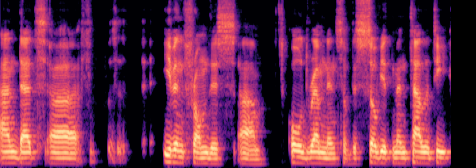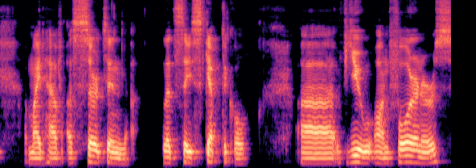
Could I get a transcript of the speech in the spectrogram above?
and that uh, even from this um, old remnants of the Soviet mentality might have a certain, let's say, skeptical uh, view on foreigners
